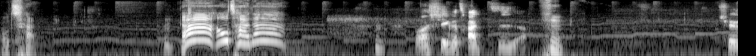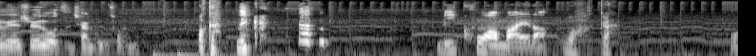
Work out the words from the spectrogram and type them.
好惨嗯啊，好惨啊！我要写个惨字啊！哼，全员削弱只强古川，我靠，你看，你看麦啦！哇干，哇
